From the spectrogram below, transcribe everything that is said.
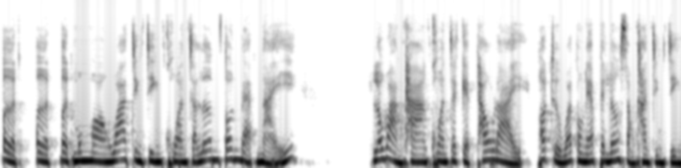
เปิดเปิดเปิดมุมมองว่าจริง ๆ ควรจะเริ่มต้นแบบไหน ระหว่างทางควรจะเก็บเท่าไหร่ เพราะถือว่าตรงนี้เป็นเรื่องสำคัญจริง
